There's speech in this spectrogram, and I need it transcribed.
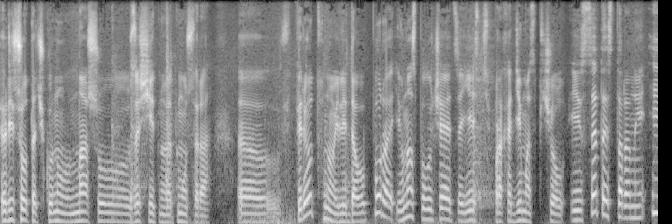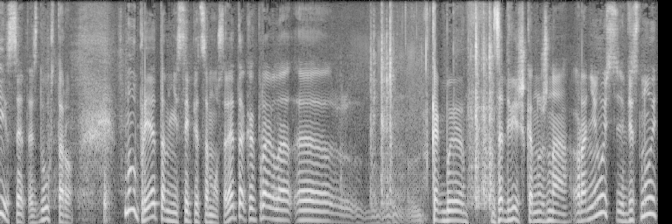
решеточку, ну, нашу защитную от мусора э, вперед, ну, или до упора. И у нас, получается, есть проходимость пчел и с этой стороны, и с этой, с двух сторон. Ну, при этом не сыпется мусор. Это, как правило, э, как бы задвижка нужна ранней весной,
